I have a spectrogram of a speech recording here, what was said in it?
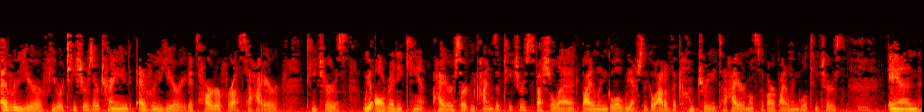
Every year, fewer teachers are trained. Every year, it gets harder for us to hire teachers. We already can't hire certain kinds of teachers, special ed, bilingual. We actually go out of the country to hire most of our bilingual teachers. Mm. And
